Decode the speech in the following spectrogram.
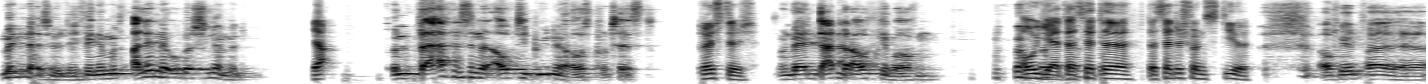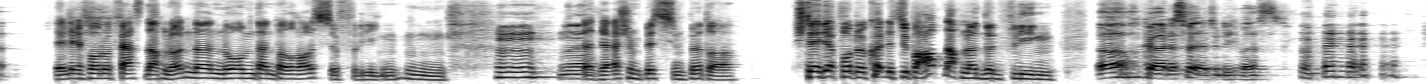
Mit natürlich. Wir nehmen uns alle in der Oberschiene mit. Ja. Und werfen sie dann auf die Bühne aus Protest. Richtig. Und werden dann rausgeworfen. Oh ja, das hätte, das hätte schon Stil. Auf jeden Fall, ja. Stell dir vor, du fährst nach London, nur um dann dort rauszufliegen. Hm. Hm, na. Das wäre schon ein bisschen bitter. Stell dir vor, du könntest überhaupt nach London fliegen. Ach Gott, das wäre natürlich was.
